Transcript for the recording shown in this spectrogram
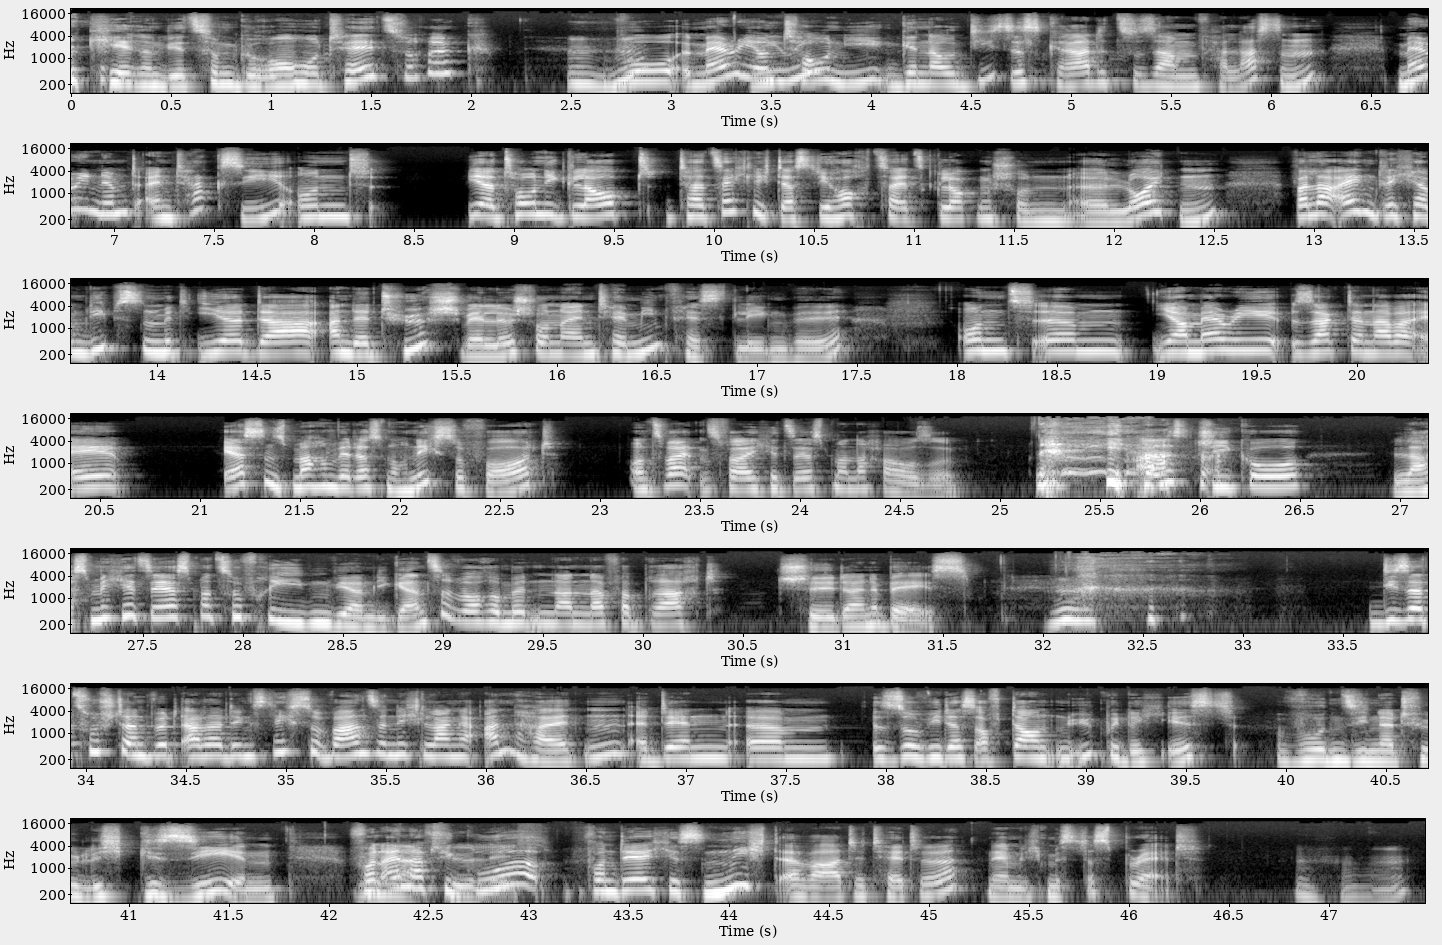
Kehren wir zum Grand Hotel zurück. Mhm. wo Mary und Tony genau dieses gerade zusammen verlassen. Mary nimmt ein Taxi und ja, Tony glaubt tatsächlich, dass die Hochzeitsglocken schon äh, läuten, weil er eigentlich am liebsten mit ihr da an der Türschwelle schon einen Termin festlegen will. Und ähm, ja, Mary sagt dann aber, ey, erstens machen wir das noch nicht sofort und zweitens fahre ich jetzt erstmal nach Hause. ja. Alles Chico, lass mich jetzt erstmal zufrieden. Wir haben die ganze Woche miteinander verbracht. Chill deine Base. Dieser Zustand wird allerdings nicht so wahnsinnig lange anhalten, denn ähm, so wie das auf Downton üblich ist, wurden sie natürlich gesehen. Von natürlich. einer Figur, von der ich es nicht erwartet hätte, nämlich Mr. Spread. Mhm.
